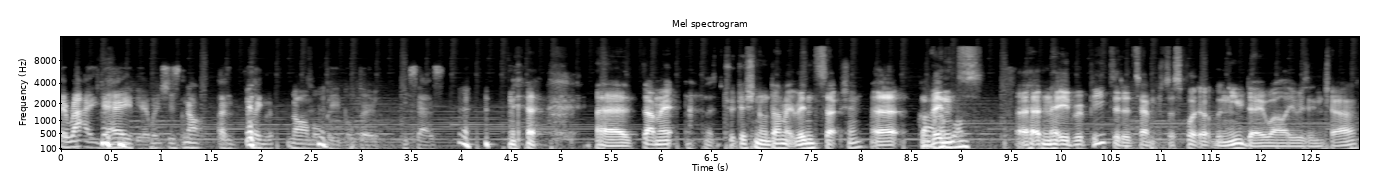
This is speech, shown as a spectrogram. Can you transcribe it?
erratic behaviour, which is not a thing that normal people do. He says. uh, damn it, the traditional damn it Vince section. Uh, Vince uh, made repeated attempts to split up the New Day while he was in charge.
